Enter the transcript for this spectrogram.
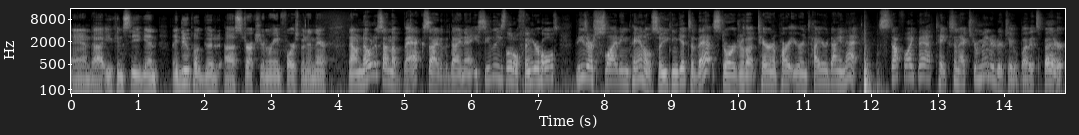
And uh, you can see again, they do put good uh, structure and reinforcement in there. Now notice on the back side of the dinette, you see these little finger holes? These are sliding panels, so you can get to that storage without tearing apart your entire dinette. Stuff like that takes an extra minute or two, but it's better.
